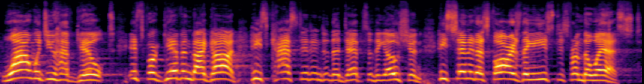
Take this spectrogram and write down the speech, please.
why would you have guilt? It's forgiven by God. He's cast it into the depths of the ocean, He sent it as far as the east is from the west.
